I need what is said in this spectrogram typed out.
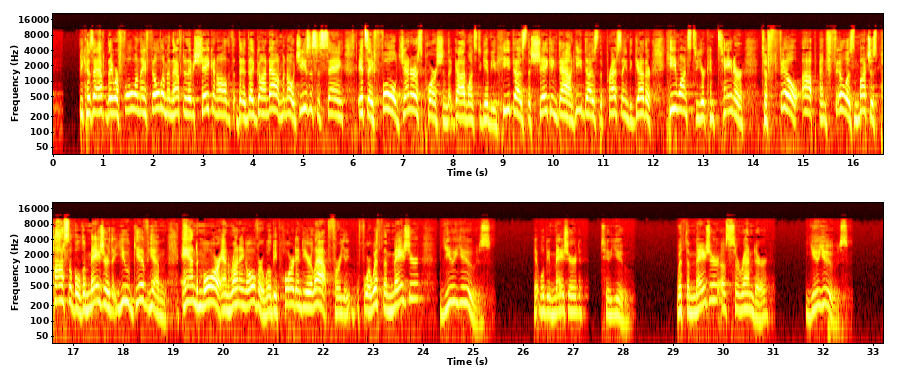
Because after they were full when they filled them, and after they've shaken all, they've gone down. But no, Jesus is saying it's a full, generous portion that God wants to give you. He does the shaking down. He does the pressing together. He wants to, your container to fill up and fill as much as possible. The measure that you give Him and more and running over will be poured into your lap. For, you, for with the measure you use, it will be measured to you. With the measure of surrender you use,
